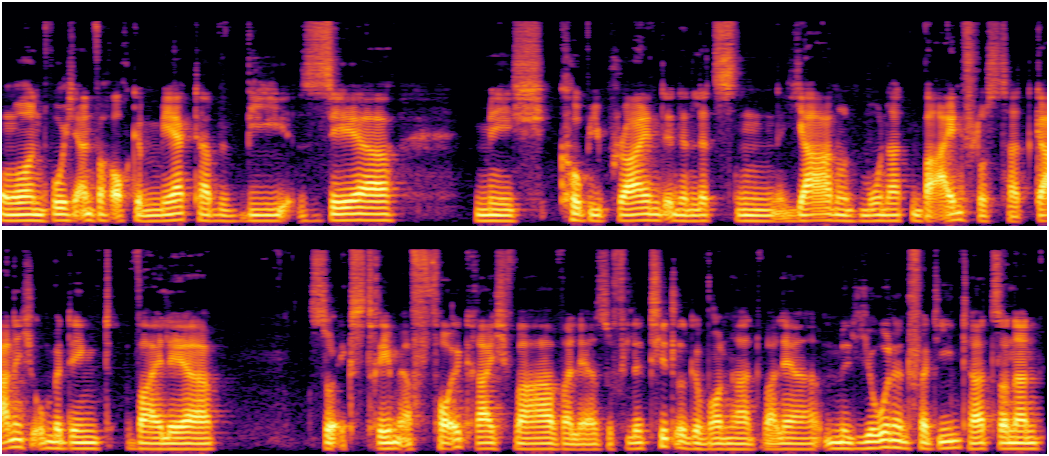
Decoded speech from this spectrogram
Und wo ich einfach auch gemerkt habe, wie sehr mich Kobe Bryant in den letzten Jahren und Monaten beeinflusst hat. Gar nicht unbedingt, weil er so extrem erfolgreich war, weil er so viele Titel gewonnen hat, weil er Millionen verdient hat, sondern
